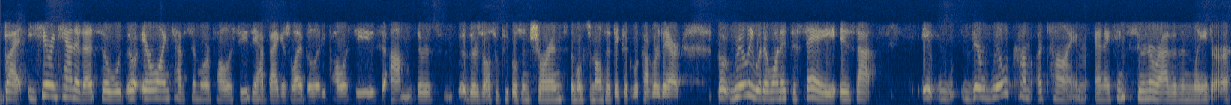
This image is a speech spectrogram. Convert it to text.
But here in Canada, so airlines have similar policies. They have baggage liability policies. Um, there's there's also people's insurance, the most amount that they could recover there. But really, what I wanted to say is that it there will come a time, and I think sooner rather than later,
